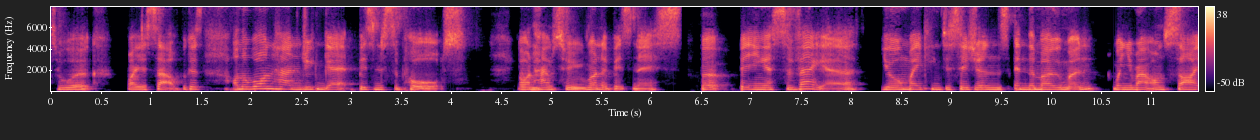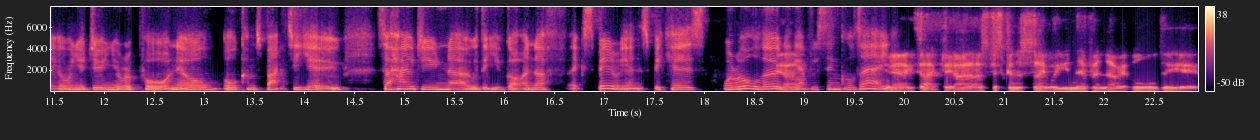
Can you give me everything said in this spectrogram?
to work by yourself? Because on the one hand, you can get business support on mm. how to run a business, but being a surveyor, you're making decisions in the moment when you're out on site or when you're doing your report and it all, all comes back to you. So how do you know that you've got enough experience? Because we're all learning yeah. every single day. Yeah, exactly. I, was just going to say, well, you never know it all, do you?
